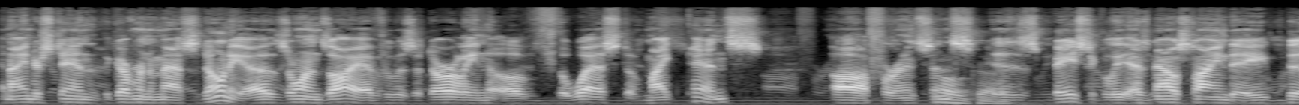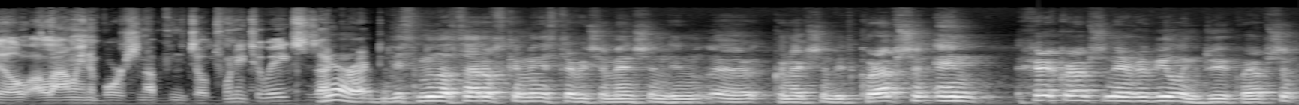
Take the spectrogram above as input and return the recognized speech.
And I understand that the government of Macedonia, Zoran Zaev, who is a darling of the West of Mike Pence, uh, for instance, is basically has now signed a bill allowing abortion up until 22 weeks. Is that yeah, correct? this Mila Tsarovska minister, which I mentioned in uh, connection with corruption and her corruption and revealing DUI corruption,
